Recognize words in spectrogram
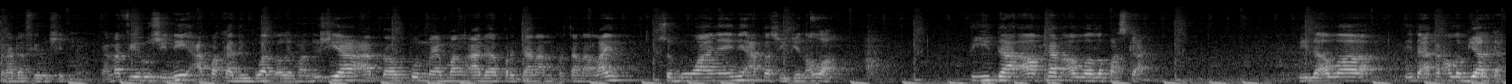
terhadap virus ini karena virus ini apakah dibuat oleh manusia ataupun memang ada perencanaan-perencanaan lain semuanya ini atas izin Allah tidak akan Allah lepaskan tidak Allah tidak akan Allah biarkan.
